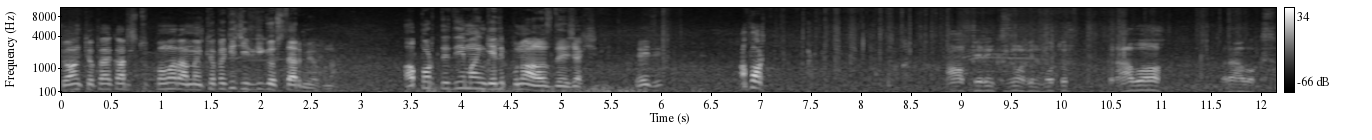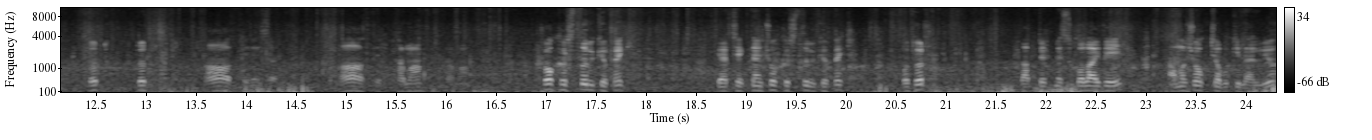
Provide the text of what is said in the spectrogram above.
Şu an köpeğe karşı tutmama rağmen köpek hiç ilgi göstermiyor buna. Aport dediğim an gelip bunu ağızlayacak. Daisy. Aport. Aferin kızıma benim otur. Bravo. Bravo kızım. Tut tut. Aferin sen. Aferin tamam tamam. Çok hırslı bir köpek. Gerçekten çok hırslı bir köpek. Otur. Zapt etmesi kolay değil ama çok çabuk ilerliyor.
